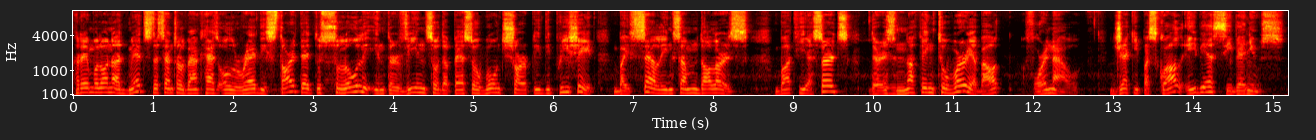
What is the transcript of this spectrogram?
Remolona admits the central bank has already started to slowly intervene so the peso won't sharply depreciate by selling some dollars. But he asserts there is nothing to worry about for now. Jackie Pascual, ABS-CBN News.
